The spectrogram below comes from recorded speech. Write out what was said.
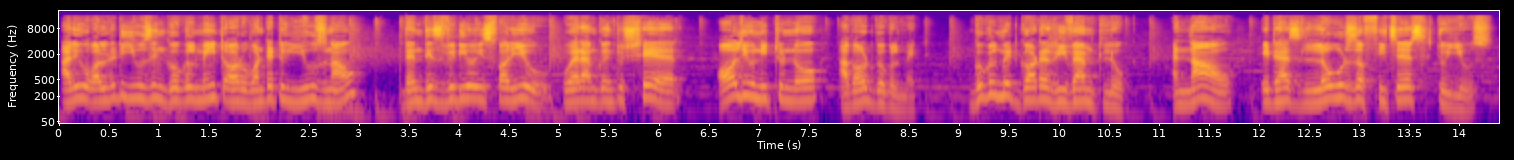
Are you already using Google Meet or wanted to use now? Then this video is for you where I'm going to share all you need to know about Google Meet. Google Meet got a revamped look and now it has loads of features to use.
